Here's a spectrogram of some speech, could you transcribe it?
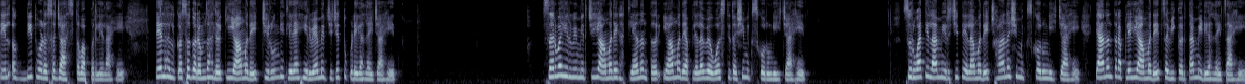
तेल अगदी थोडंसं जास्त वापरलेलं आहे. तेल हलकंसं गरम झालं की यामध्ये चिरून घेतलेल्या हिरव्या मिरचीचे तुकडे घालायचे आहेत. सर्व हिरवी मिरची यामध्ये घातल्यानंतर यामध्ये आपल्याला व्यवस्थित अशी मिक्स करून घ्यायची आहेत. सुरुवातीला मिरची तेलामध्ये छान अशी मिक्स करून घ्यायची आहे. त्यानंतर आपल्याला यामध्ये चवीकरता मीठ घालायचं आहे.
